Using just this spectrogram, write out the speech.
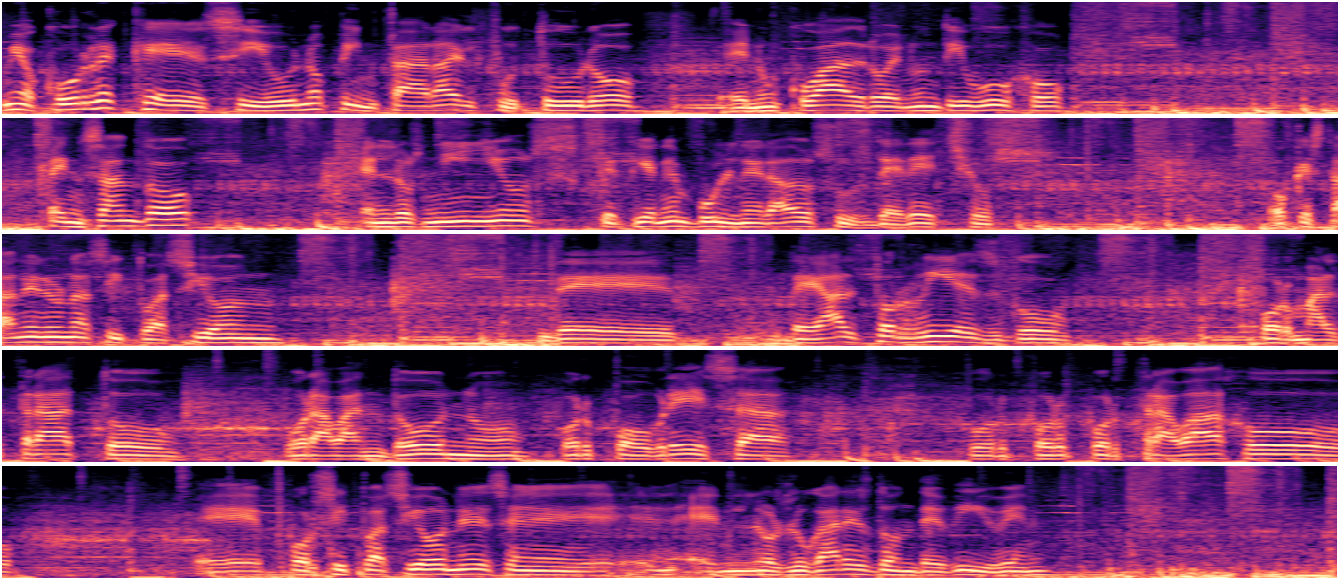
Me ocurre que si uno pintara el futuro en un cuadro, en un dibujo, pensando en los niños que tienen vulnerados sus derechos o que están en una situación de, alto riesgo por maltrato, por abandono, por pobreza, por trabajo eh, por situaciones eh, en, los lugares donde viven.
